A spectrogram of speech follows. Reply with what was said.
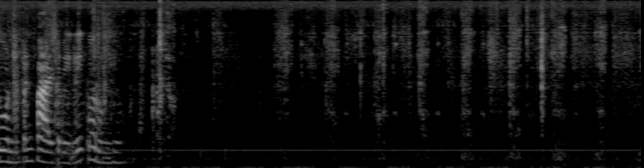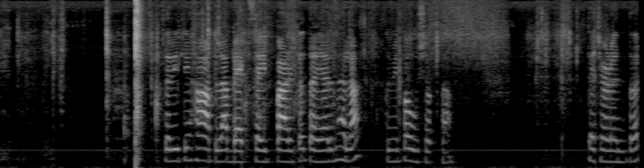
दोन्ही पण पार्ट वेगळे करून घेऊ. तर इथे हा आपला बॅक साईड पार्ट तयार झाला. तुम्ही पाहू शकता. त्याच्यानंतर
